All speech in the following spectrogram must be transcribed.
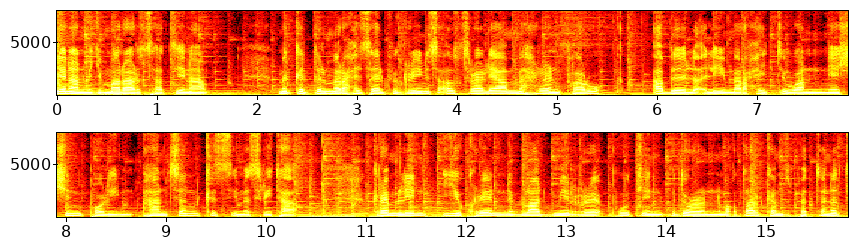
ዜና ንምጅማር ኣርሳት ዜና ምክትል መራሒ ሰልፊ ግሪንስ ኣውስትራልያ መህረን ፋሩክ ኣብ ልዕሊ መራሒቲ ዋን ኔሽን ፖሊን ሃንሰን ክሲ መስሪታ ክረምሊን ዩክሬን ንቭላድሚር ፑቲን ብድሮን ንምቕታል ከም ዝፈተነት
